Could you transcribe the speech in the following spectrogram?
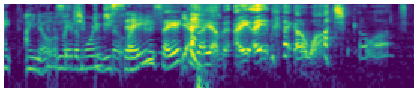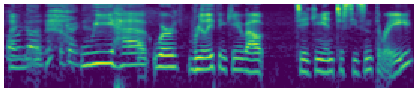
I I know You're I'm say like the morning do we show. say Are you gonna say it? Yeah. I have I, I I gotta watch. I gotta watch. Oh I my know. god. Okay. We have we're really thinking about digging into season 3.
